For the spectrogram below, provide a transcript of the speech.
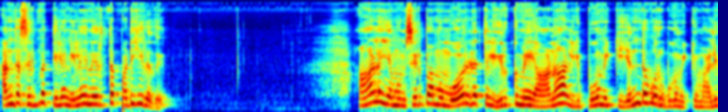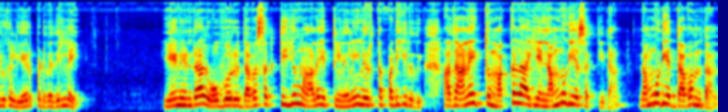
அந்த சிற்பத்தில் நிலைநிறுத்தப்படுகிறது. ஆலயமும் சிற்பமும் ஓரிடத்தில் இருக்குமே ஆனால் இப்பூமிக்கு எந்த ஒரு பூமிக்கும் அழிவுகள் ஏற்படுவதில்லை. ஏனென்றால் ஒவ்வொரு தவசக்தியும் ஆலயத்தில் நிலைநிறுத்தப்படுகிறது. அது அனைத்து மக்களாகிய நம்முடைய சக்தி தான் நம்முடைய தவம்தான்.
